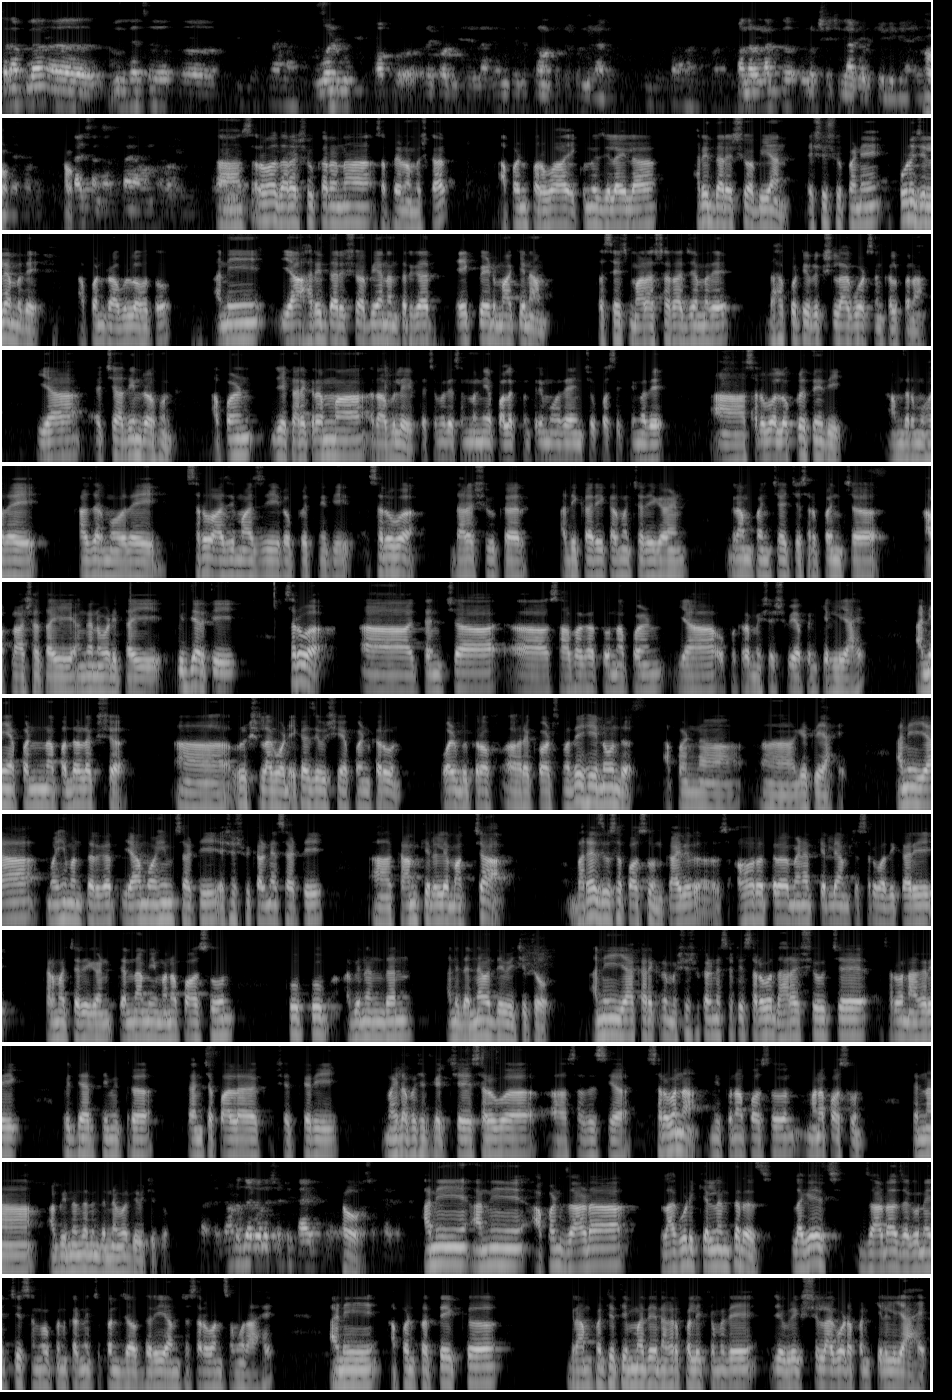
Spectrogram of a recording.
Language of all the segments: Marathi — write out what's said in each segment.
सर आपलं जिल्ह्याचं वर्ल्ड बुक ऑफ रेकॉर्ड झालेलं आहे आणि त्याचं प्रमाणपत्र पण मिळालं. पंधरा लाख वृक्षाची लागवड केलेली आहे हो. काय सांगाल? काय आव्हान? अ, सर्व धाराशिवकरांना सप्रेम नमस्कार. आपण परवा एकोणीस जुलैला हरित धाराशिव अभियान यशस्वीपणे पुणे जिल्ह्यामध्ये आपण राबवलं होतो. आणि या हरित धाराशिव अभियान अंतर्गत एक पेड मा के नाम तसेच महाराष्ट्र राज्यामध्ये दहा कोटी वृक्ष लागवड संकल्पना या याच्या अधीन राहून आपण जे कार्यक्रम राबवले त्याच्यामध्ये सन्माननीय पालकमंत्री महोदय यांच्या उपस्थितीमध्ये सर्व लोकप्रतिनिधी आमदार महोदय खासदार महोदय सर्व आजी माजी लोकप्रतिनिधी सर्व धाराशिवकर अधिकारी कर्मचारीगण ग्रामपंचायतचे सरपंच आपला आशाताई अंगणवाडीताई विद्यार्थी सर्व त्यांच्या सहभागातून आपण या उपक्रम यशस्वी आपण केलेली आहे. आणि आपण पंधरा लक्ष वृक्ष लागवड एकाच दिवशी आपण करून वर्ल्ड बुक ऑफ रेकॉर्ड्समध्ये ही नोंद आपण uh, uh, घेतली आहे. आणि या मोहीमअंतर्गत या मोहीमसाठी यशस्वी करण्यासाठी uh, काम केलेले मागच्या बऱ्याच दिवसापासून काही दिवस अहोरात्र मेहनत केलेले आमचे सर्व अधिकारी कर्मचारीगण त्यांना मी मनापासून खूप खूप अभिनंदन आणि धन्यवाद देऊ इच्छितो. आणि या कार्यक्रम यशस्वी करण्यासाठी सर्व धाराशिवचे सर्व नागरिक विद्यार्थी मित्र त्यांचे पालक शेतकरी महिला बचत गटचे सर्व सदस्य सर्वांना मी पुन्हापासून मनापासून त्यांना अभिनंदन आणि धन्यवाद देऊ इच्छितो. हो. आणि आणि आपण झाडं लागवड केल्यानंतरच लगेच झाडं जगवण्याची संगोपन करण्याची पण जबाबदारी आमच्या सर्वांसमोर आहे. आणि आपण प्रत्येक ग्रामपंचायतीमध्ये नगरपालिकेमध्ये जे वृक्ष लागवड आपण केलेली आहे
